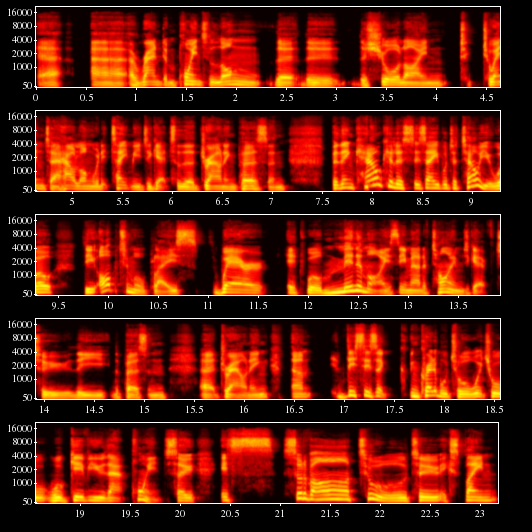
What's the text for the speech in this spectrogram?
uh, uh, a random point along the the, the shoreline to, to, enter how long would it take me to get to the drowning person? But then calculus is able to tell you well the optimal place where it will minimize the amount of time to get to the the person uh, drowning um, this is an incredible tool which will, will give you that point. So it's sort of our tool to explain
